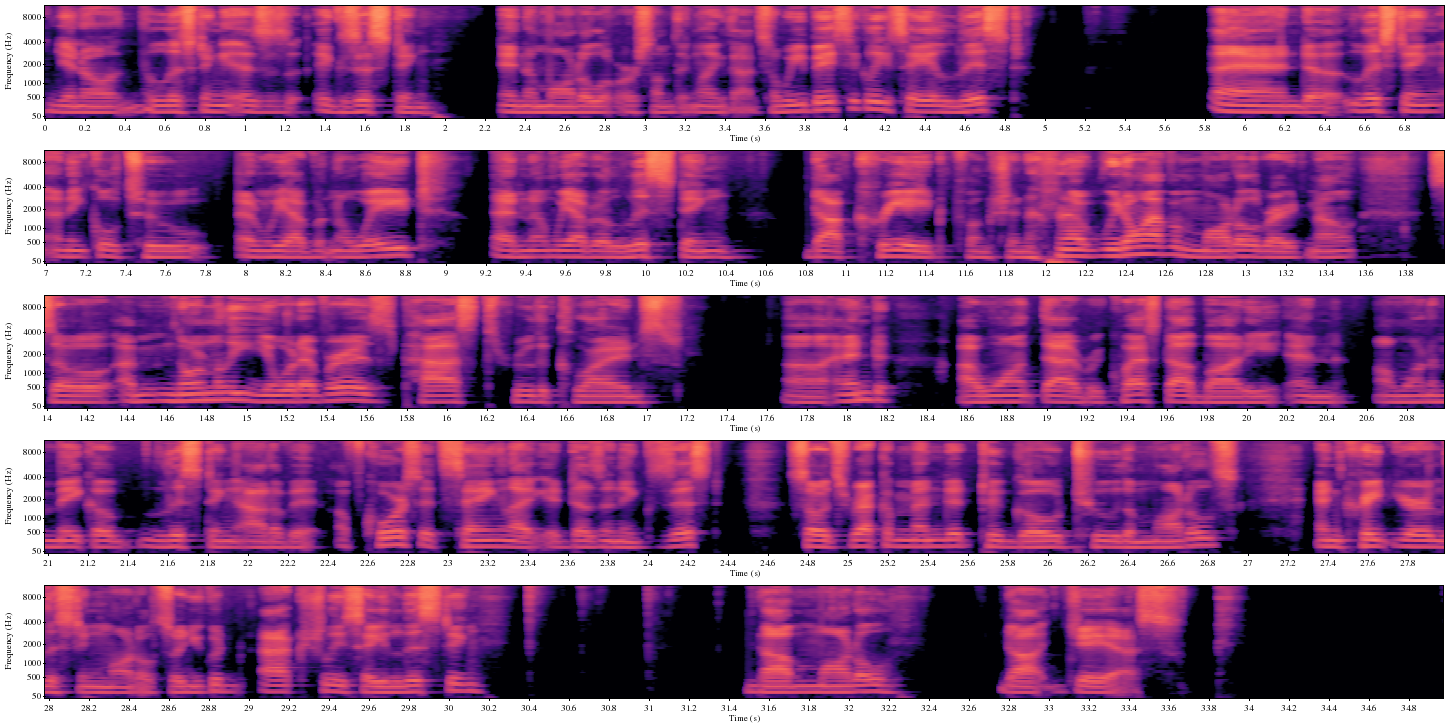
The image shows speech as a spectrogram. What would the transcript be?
you know the listing is existing in a model or something like that. So we basically say list and uh, listing and equal to and we have an await and then we have a listing dot create function. we don't have a model right now, so I'm normally you know, whatever is passed through the client's uh, I want that request dot body, and I want to make a listing out of it. Of course, it's saying like it doesn't exist, so it's recommended to go to the models and create your listing model. So you could actually say listing dot model dot js.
